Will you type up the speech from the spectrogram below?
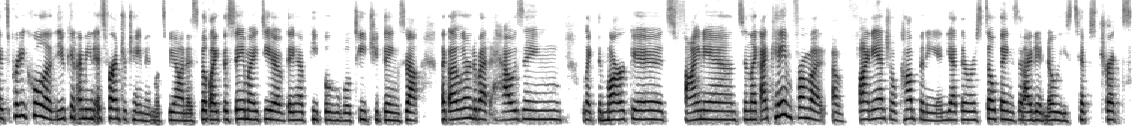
it's pretty cool that you can. I mean, it's for entertainment, let's be honest, but like the same idea of they have people who will teach you things about, like, I learned about housing, like the markets, finance, and like I came from a, a financial company, and yet there were still things that I didn't know these tips, tricks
